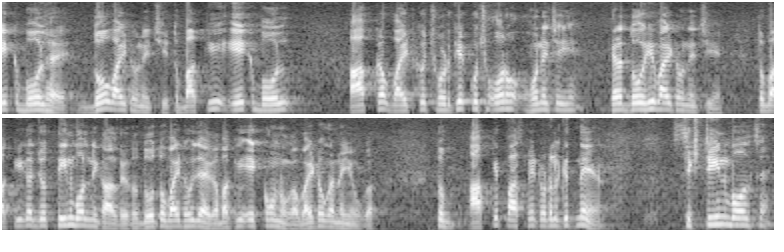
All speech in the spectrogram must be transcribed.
एक बोल है दो वाइट होने चाहिए तो बाकी एक बोल आपका वाइट को छोड़ के कुछ और होने चाहिए कह रहे दो ही वाइट होने चाहिए तो बाकी का जो तीन बॉल निकाल रहे हो तो दो तो वाइट हो जाएगा बाकी एक कौन होगा वाइट होगा नहीं होगा तो आपके पास में टोटल कितने हैं सिक्सटीन बॉल्स हैं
